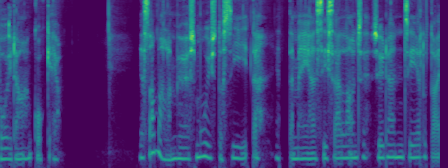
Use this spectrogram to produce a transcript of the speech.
voidaan kokea. Ja samalla myös muisto siitä, että meidän sisällä on se sydän, sielu tai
